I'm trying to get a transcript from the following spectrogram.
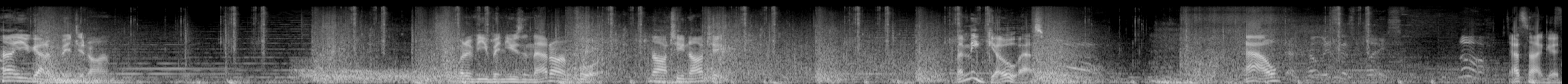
Huh, you got a midget arm. What have you been using that arm for? Naughty, naughty. Let me go, asshole. Ow. That's not good.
